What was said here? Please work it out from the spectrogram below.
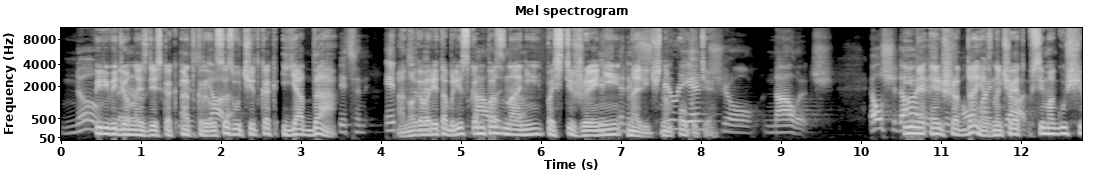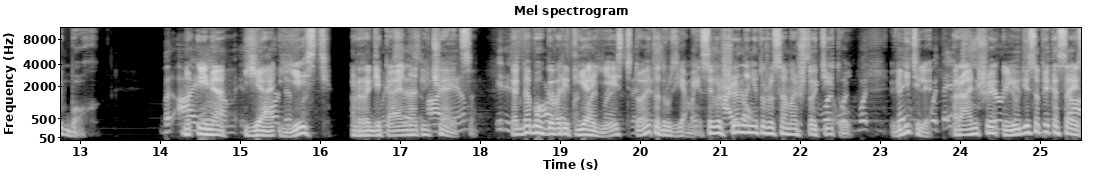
переведенное здесь как «открылся», звучит как «яда». Оно говорит о близком познании, постижении, на личном опыте. Имя Эль-Шаддай означает «всемогущий Бог». Но имя «Я есть» радикально отличается. Когда Бог говорит «я есть», то это, друзья мои, совершенно не то же самое, что титул. Видите ли, раньше люди, соприкасаясь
